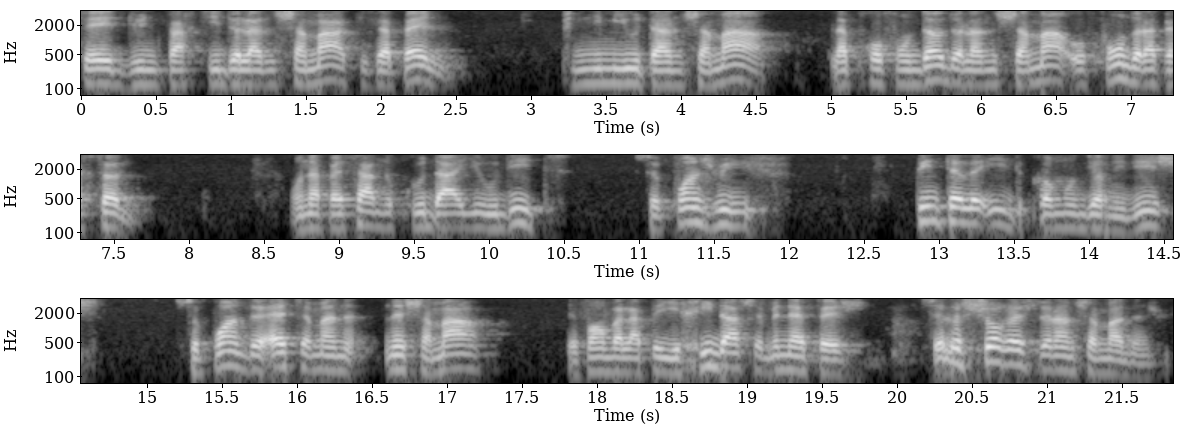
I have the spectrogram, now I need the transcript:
c'est d'une partie de l'anshama qui s'appelle Pnimiutan Shama, la profondeur de l'anshama au fond de la personne. On appelle ça Nukuda Yehudit, ce point juif. Pinteleid, comme on dit en yiddish, ce point de Etzeman Neshama, des fois on va l'appeler Yichida Shebenefesh, c'est le shoresh de l'anshama d'un juif.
